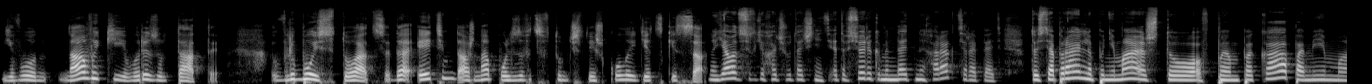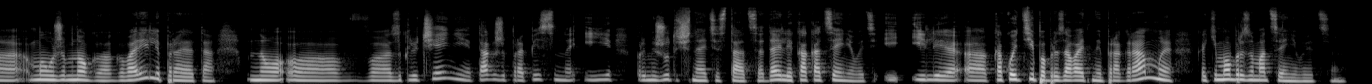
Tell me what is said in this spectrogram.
его навыки, его результаты в любой ситуации, да, этим должна пользоваться в том числе и школа, и детский сад. Но я вот все-таки хочу уточнить, это все рекомендательный характер опять? То есть я правильно понимаю, что в ПМПК, помимо, мы уже много говорили про это, но э, в заключении также прописана и промежуточная аттестация, да, или как оценивать, и, или э, какой тип образовательной программы, каким образом оценивается?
